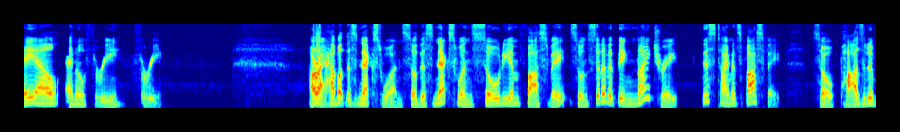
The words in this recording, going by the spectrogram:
AlNO3 3. All right, how about this next one? So this next one's sodium phosphate. So instead of it being nitrate, this time it's phosphate. So positive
